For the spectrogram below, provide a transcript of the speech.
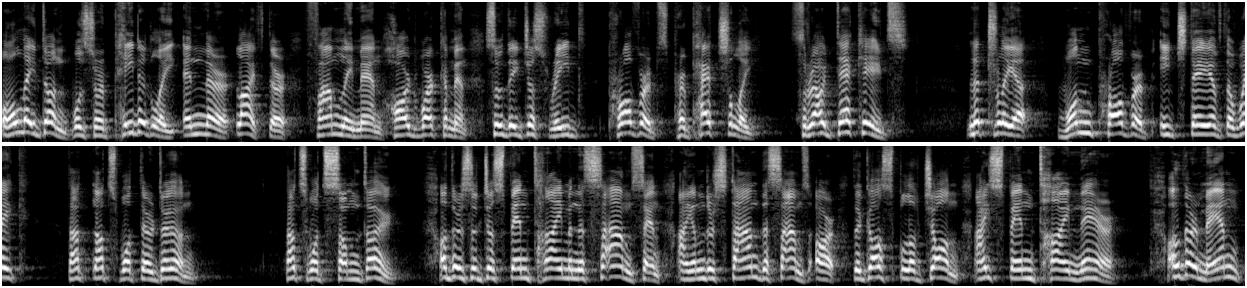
all they done was repeatedly in their life, they're family men, hard working men, so they just read Proverbs perpetually throughout decades. Literally a one proverb each day of the week. That, that's what they're doing. That's what some do. Others would just spend time in the Psalms saying, I understand the Psalms, or the Gospel of John. I spend time there. Other men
